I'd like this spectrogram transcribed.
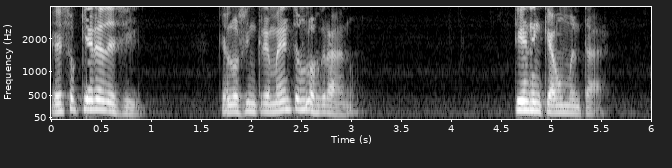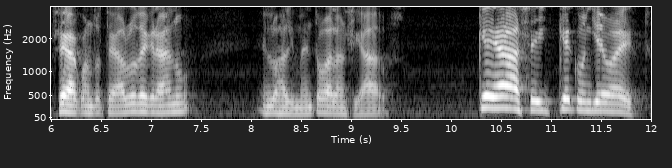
Eso quiere decir que los incrementos en los granos tienen que aumentar. O sea, cuando te hablo de grano en los alimentos balanceados. ¿Qué hace y qué conlleva esto?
